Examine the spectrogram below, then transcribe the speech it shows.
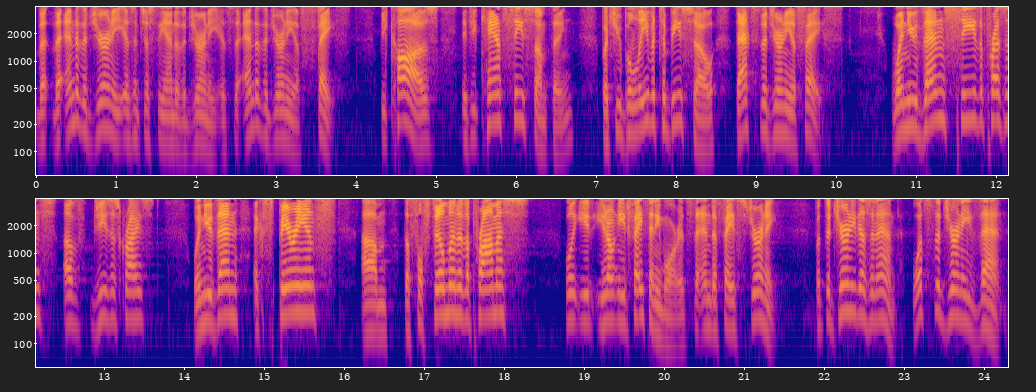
the, the end of the journey isn't just the end of the journey, it's the end of the journey of faith. Because if you can't see something, but you believe it to be so, that's the journey of faith. When you then see the presence of Jesus Christ, when you then experience um, the fulfillment of the promise, well, you, you don't need faith anymore. It's the end of faith's journey. But the journey doesn't end. What's the journey then?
